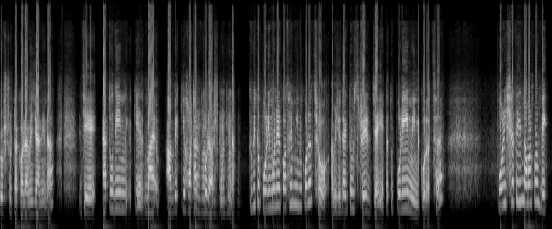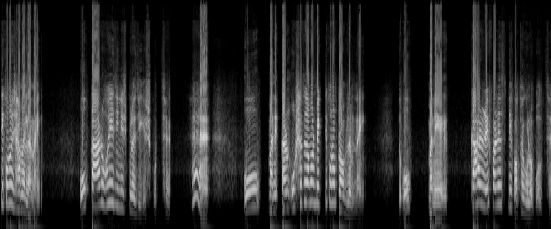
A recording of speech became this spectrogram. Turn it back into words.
প্রশ্নটা করে আমি জানি না। যে এতদিন কি আবেগ কি হঠাৎ করে আসলো কিনা? তুমি তো পরিমনের কথাই মিন করেছ? আমি যদি একদম স্ট্রেট যাই এটা তো পরিই মিন করেছে। পরির সাথে কিন্তু আমার কোনো ব্যক্তি কোনো ঝামেলা নাই। ও কার হয়ে জিনিসগুলো জিজ্ঞেস করছে? হ্যাঁ ও মানে কারণ ওর সাথে আমার ব্যক্তি কোনো প্রবলেম নাই। তো ও মানে কার রেফারেন্স নিয়ে কথাগুলো বলছে?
